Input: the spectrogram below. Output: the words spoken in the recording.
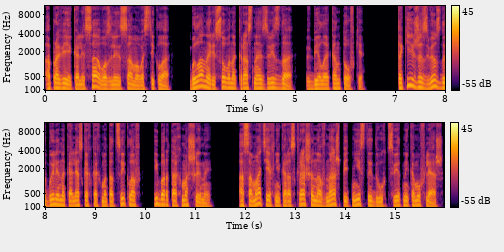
А правее колеса, возле самого стекла, была нарисована красная звезда в белой окантовке. Такие же звезды были на колясках как мотоциклов и бортах машины, а сама техника раскрашена в наш пятнистый двухцветный камуфляж.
